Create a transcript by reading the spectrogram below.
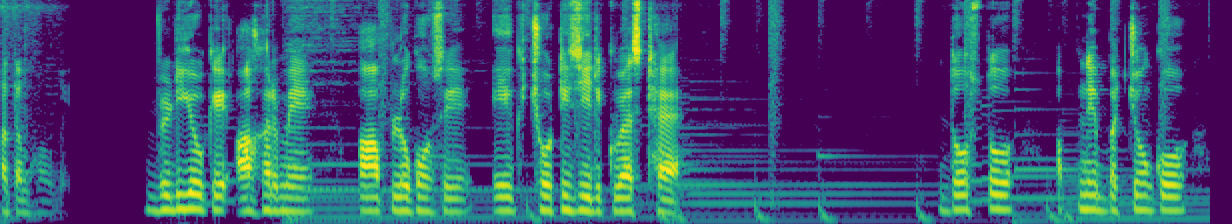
ख़त्म हो गई। वीडियो के आखिर में आप लोगों से एक छोटी सी रिक्वेस्ट है। दोस्तों, अपने बच्चों को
